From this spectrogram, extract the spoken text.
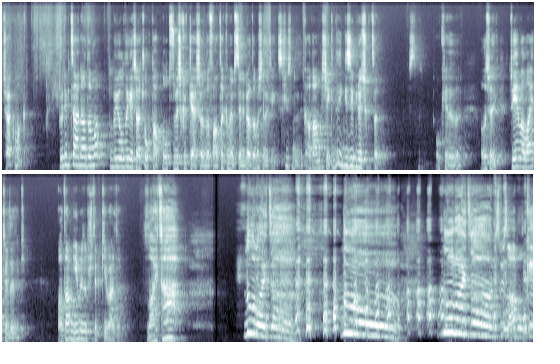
çakmak. Böyle bir tane adama böyle yolda geçer çok tatlı 35-40 yaşlarında falan takım elbiseli bir adama şey dedik excuse me dedik. Adam bir şekilde İngilizce bile çıktı. İşte, Okey dedi. Ona şey dedik. Do you have a lighter dedik. Adam yemin ederim şu tepki verdi. Lighter? No lighter! No! No lighter! Biz biz abi okey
